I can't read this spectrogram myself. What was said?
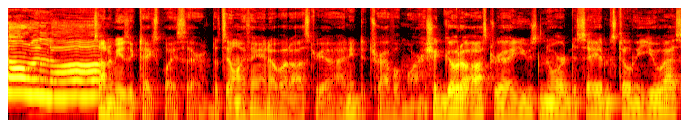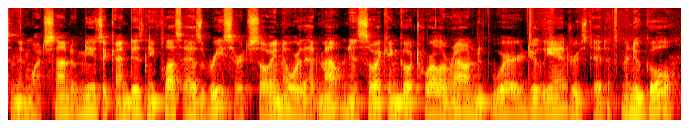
alive. Sound of Music takes place there. That's the only thing I know about Austria. I need to travel more. I should go to Austria, use Nord to say I'm still in the US, and then watch Sound of Music on Disney Plus as research so I know where that mountain is so I can go twirl around where Julie Andrews did. That's my new goal.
